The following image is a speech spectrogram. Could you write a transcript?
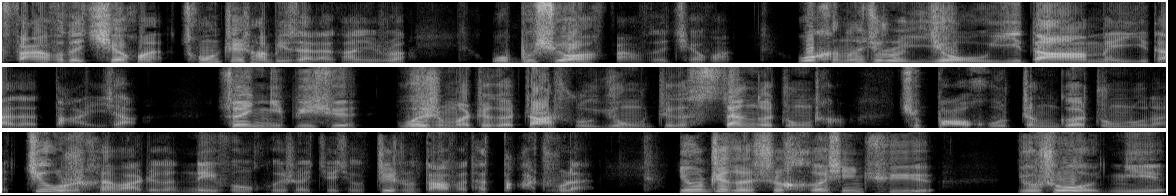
反复的切换。从这场比赛来看，就是说我不需要反复的切换，我可能就是有一搭没一搭的打一下。所以你必须为什么这个扎叔用这个三个中场去保护整个中路呢？就是害怕这个内锋回撤接球这种打法他打出来，因为这个是核心区域，有时候你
